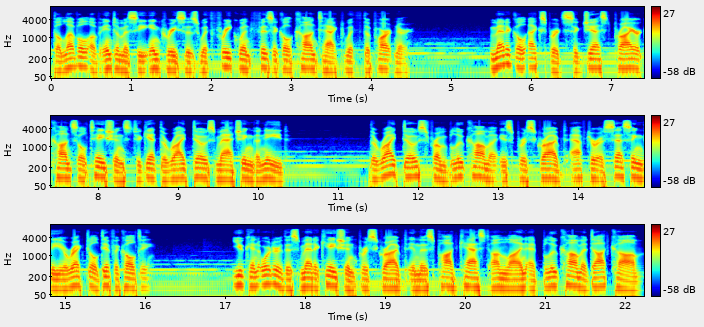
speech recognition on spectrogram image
the level of intimacy increases with frequent physical contact with the partner. Medical experts suggest prior consultations to get the right dose matching the need. The right dose from Blue Comma is prescribed after assessing the erectile difficulty. You can order this medication prescribed in this podcast online at bluecomma.com.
